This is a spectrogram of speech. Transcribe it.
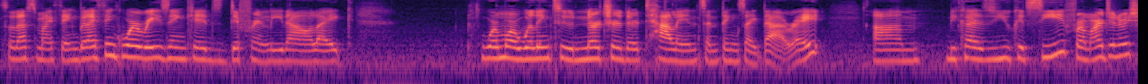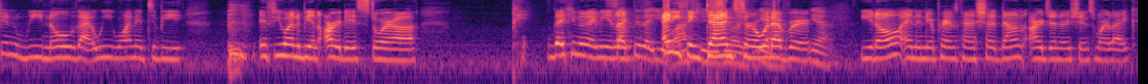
so that's my thing but i think we're raising kids differently now like we're more willing to nurture their talents and things like that right um, because you could see from our generation we know that we wanted to be if you want to be an artist or a like you know what i mean Something like that you anything dancer enjoy. or whatever Yeah. you know and then your parents kind of shut it down our generation's more like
